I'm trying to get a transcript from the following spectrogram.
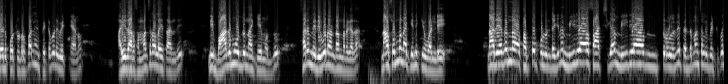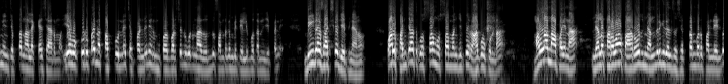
ఏడు కోట్ల రూపాయలు నేను పెట్టుబడి పెట్టినాను. ఐదారు సంవత్సరాలు అవుతుంది నీ భాగమొద్దు నాకేమొద్దు. సరే మీరు ఇవ్వరు అంటున్నారు కదా. నా సొమ్ము నాకు ఎన్నికి ఇవ్వండి? నాది ఏదన్నా తప్పులు ఉంటే గిన మీడియా సాక్షిగా మీడియా మిత్రులని పెద్ద మనుషులు పెట్టుకొని నేను చెప్తాను నా లెక్క చేరము. ఏ ఒక్క రూపాయి నా తప్పు ఉన్నే చెప్పండి నేను ముప్పై పర్సెంట్ కూడా నాది వద్దు సంతకం పెట్టి వెళ్ళిపోతానని చెప్పని మీడియా సాక్షిగా చెప్పినాను. వాళ్ళు పంచాయతీకి వస్తాం వస్తామని చెప్పి రాకోకుండా మళ్ళా నా పైన నెల తర్వాత ఆ రోజు మీ అందరికీ తెలుసు సెప్టెంబర్ పన్నెండు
